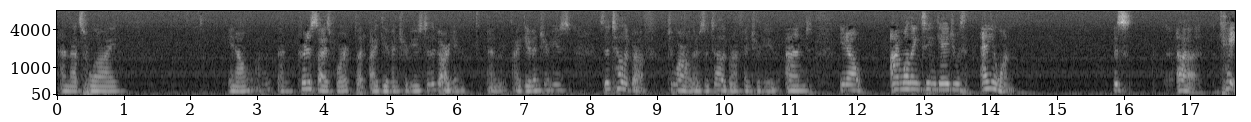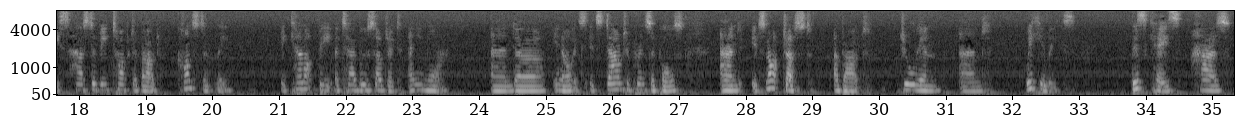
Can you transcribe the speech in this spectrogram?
And that's why, you know, I'm criticized for it, but I give interviews to The Guardian, and I give interviews to The Telegraph. Tomorrow there's a Telegraph interview, and, you know, I'm willing to engage with anyone. This uh, case has to be talked about constantly. It cannot be a taboo subject anymore. And uh, you know, it's it's down to principles, and it's not just about Julian and WikiLeaks. This case has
